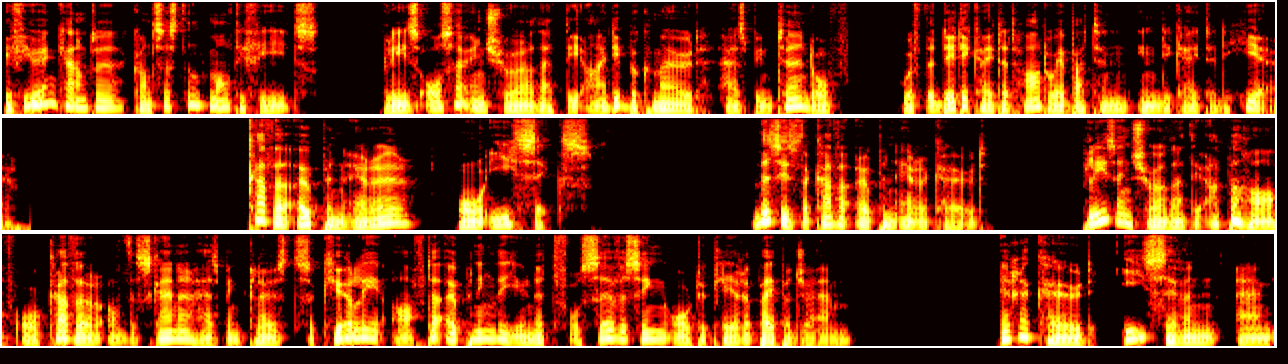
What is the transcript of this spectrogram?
if you encounter consistent multi-feeds, please also ensure that the ID book mode has been turned off with the dedicated hardware button indicated here. Cover Open Error, or E6. This is the cover open error code. Please ensure that the upper half or cover of the scanner has been closed securely after opening the unit for servicing or to clear a paper jam. Error code E7 and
